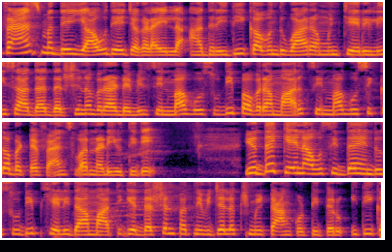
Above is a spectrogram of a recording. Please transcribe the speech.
ಫ್ಯಾನ್ಸ್ ಮಧ್ಯೆ ಯಾವುದೇ ಜಗಳ ಇಲ್ಲ. ಆದರೆ ಇದೀಗ ಒಂದು ವಾರ ಮುಂಚೆ ರಿಲೀಸ್ ಆದ ದರ್ಶನ್ ಅವರ ಡೆವಿಲ್ ಸಿನಿಮಾಗೂ ಸುದೀಪ್ ಅವರ ಮಾರ್ಕ್ ಸಿನಿಮಾಗೂ ಸಿಕ್ಕಾಬಟ್ಟೆ ಫ್ಯಾನ್ಸ್ ವಾರ್ ನಡೆಯುತ್ತಿದೆ. ಯುದ್ಧಕ್ಕೆ ನಾವು ಸಿದ್ಧ ಎಂದು ಸುದೀಪ್ ಹೇಳಿದ ಮಾತಿಗೆ ದರ್ಶನ್ ಪತ್ನಿ ವಿಜಯಲಕ್ಷ್ಮಿ ಟಾಂಗ್ ಕೊಟ್ಟಿದ್ದರು. ಇದೀಗ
